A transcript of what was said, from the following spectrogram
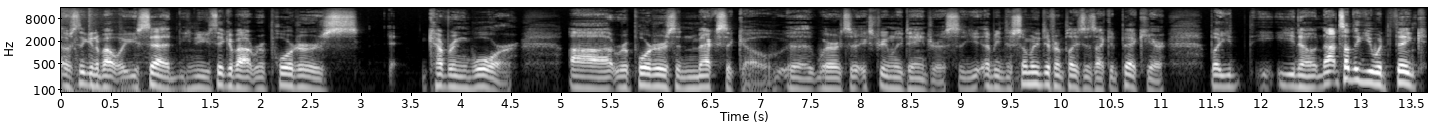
I was thinking about what you said. You know, you think about reporters covering war, uh, reporters in Mexico, uh, where it's extremely dangerous. So you, I mean, there's so many different places I could pick here, but you, you know, not something you would think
